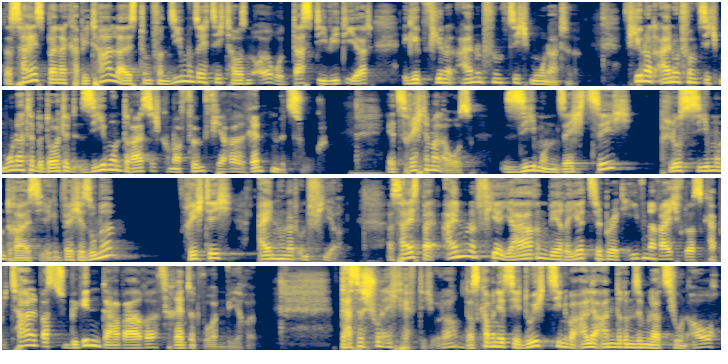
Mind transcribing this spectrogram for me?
Das heißt, bei einer Kapitalleistung von 67.000 Euro, das dividiert, ergibt 451 Monate. 451 Monate bedeutet 37,5 Jahre Rentenbezug. Jetzt rechne mal aus. 67 plus 37 ergibt welche Summe? Richtig, 104. Das heißt, bei 104 Jahren wäre jetzt der Break-Even erreicht, wo das Kapital, was zu Beginn da war, verrentet worden wäre. Das ist schon echt heftig, oder? Das kann man jetzt hier durchziehen über alle anderen Simulationen auch.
